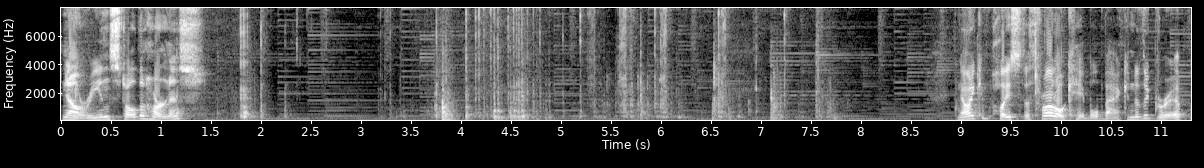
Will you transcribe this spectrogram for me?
Now reinstall the harness. Now I can place the throttle cable back into the grip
